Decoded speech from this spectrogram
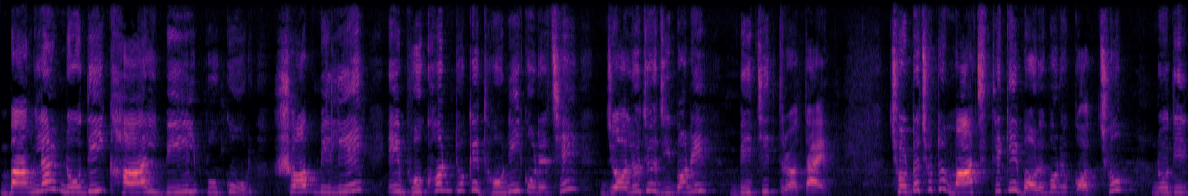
বাংলার নদী, খাল, বিল, পুকুর সব মিলিয়ে এই ভূখণ্ডকে ধনী করেছে জলজ জীবনের বিচিত্রতায়। ছোট ছোট মাছ থেকে বড় বড় কচ্ছপ, নদীর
